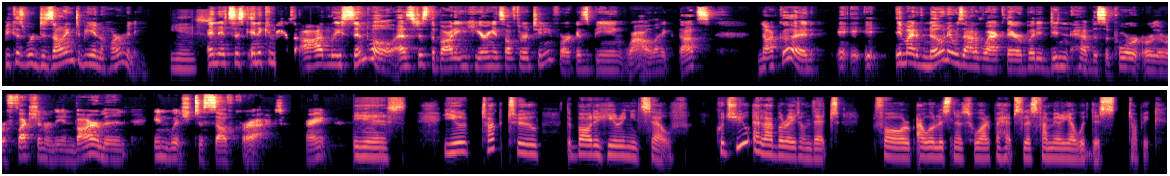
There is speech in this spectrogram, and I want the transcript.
because we're designed to be in harmony. Yes. And it's just, and it can be as oddly simple as just the body hearing itself through a tuning fork as being, wow, like that's not good. It, it, it might have known it was out of whack there, but it didn't have the support or the reflection or the environment in which to self correct, right? Yes. You talked to the body hearing itself. Could you elaborate on that for our listeners who are perhaps less familiar with this topic?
